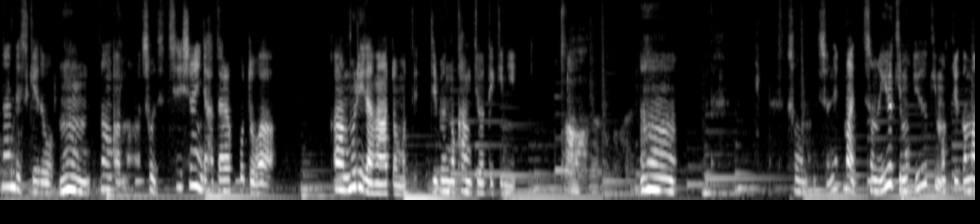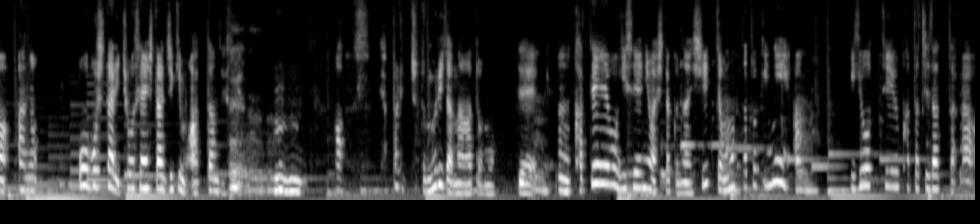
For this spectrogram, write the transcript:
なんですけど、うん、なんかまあそうです。ね正社員で働くことはあ無理だなと思って自分の環境的に。ああなるほど。はい。うん。そうなんですよね。まあその勇気も勇気もっていうかまああの応募したり挑戦した時期もあったんですけど、うんうんうん、あやっぱりちょっと無理だなと思って、うん。うん家庭を犠牲にはしたくないしって思った時に、あうん。起業っていう形だったら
